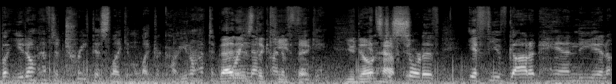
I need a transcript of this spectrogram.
But you don't have to treat this like an electric car. You don't have to That bring is that the kind key of thing. thinking. You don't it's have just to. sort of if you've got it handy and uh,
